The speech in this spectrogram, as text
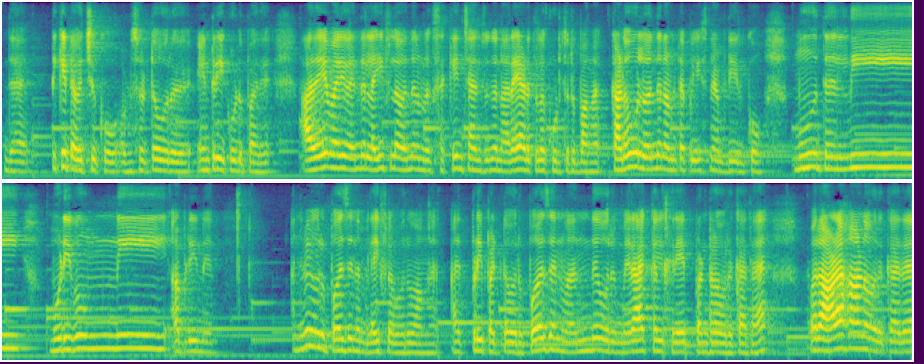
இந்த டிக்கெட்டை வச்சுக்கோ அப்படின்னு சொல்லிட்டு ஒரு என்ட்ரி கொடுப்பாரு. அதே மாதிரி வந்து லைஃப்பில் வந்து நம்மளுக்கு செகண்ட் சான்ஸ் வந்து நிறைய இடத்துல கொடுத்துருப்பாங்க. கடவுள் வந்து நம்மகிட்ட பேசினா எப்படி இருக்கும்? முதல் நீ முடிவும் நீ அப்படின்னு. அந்த மாதிரி ஒரு பர்சன் நம்ம லைஃப்பில் வருவாங்க. அப்படிப்பட்ட ஒரு பர்சன் வந்து ஒரு மிராக்கல் க்ரியேட் பண்ணுற ஒரு கதை ஒரு அழகான ஒரு கதை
